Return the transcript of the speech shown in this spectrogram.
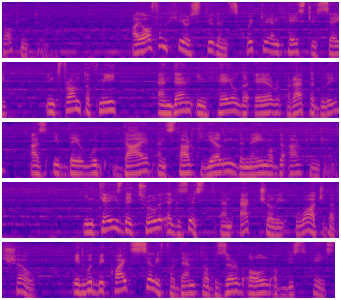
talking to? I often hear students quickly and hastily say, In front of me, and then inhale the air rapidly as if they would dive and start yelling the name of the archangel. In case they truly exist and actually watch that show, it would be quite silly for them to observe all of this haste.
